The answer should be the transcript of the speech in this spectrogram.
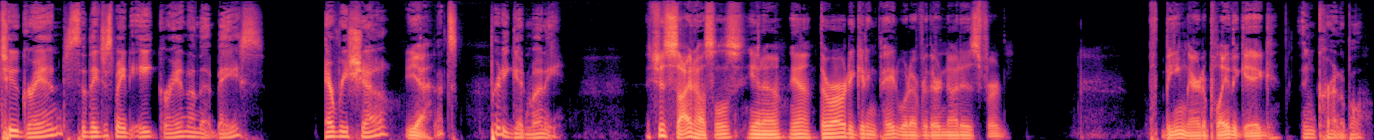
two grand. So they just made eight grand on that base every show. yeah, That's pretty good money. it's just side hustles, you know. Yeah, they're already getting paid whatever their nut is for being there to play the gig. Incredible.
